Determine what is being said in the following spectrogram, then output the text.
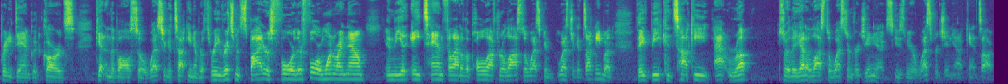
pretty damn good guards getting the ball. So Western Kentucky number three, Richmond Spiders four. They're four and one right now in the A10. Fell out of the poll after a loss to Western Western Kentucky, but they beat Kentucky at Rupp. So they got a loss to Western Virginia, excuse me, or West Virginia. I can't talk.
